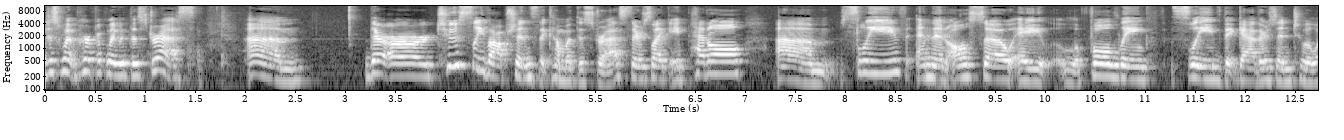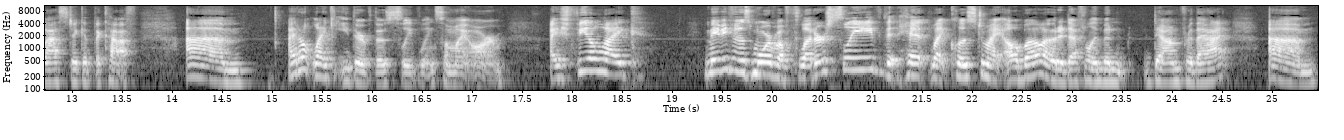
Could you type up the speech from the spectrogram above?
just went perfectly with this dress. Um, there are two sleeve options that come with this dress. There's like a petal um, sleeve and then also a full length sleeve that gathers into elastic at the cuff. Um, I don't like either of those sleeve lengths on my arm. I feel like maybe if it was more of a flutter sleeve that hit like close to my elbow, I would have definitely been down for that. Um,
